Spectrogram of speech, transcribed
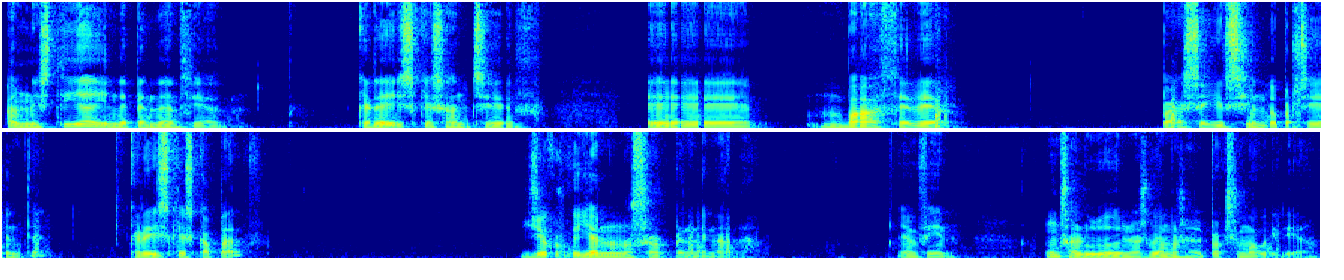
amnistía e independencia. ¿Creéis que Sánchez eh, va a ceder para seguir siendo presidente? ¿Creéis que es capaz? Yo creo que ya no nos sorprende nada. En fin, un saludo y nos vemos en el próximo vídeo.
